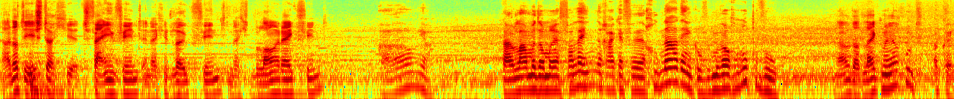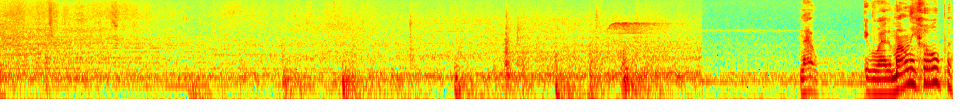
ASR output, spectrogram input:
Nou, dat is dat je het fijn vindt en dat je het leuk vindt en dat je het belangrijk vindt. Oh, ja. Nou, laat me dan maar even alleen. Dan ga ik even goed nadenken of ik me wel geroepen voel. Nou, dat lijkt me heel goed. Oké. Nou, ik word helemaal niet geroepen.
